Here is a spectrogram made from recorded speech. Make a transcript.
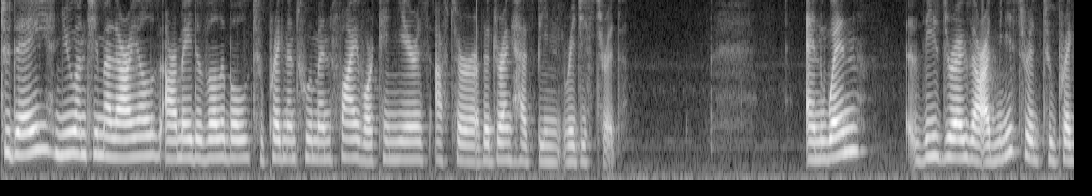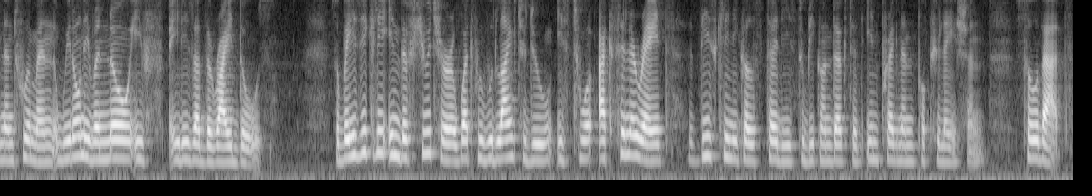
Today, new antimalarials are made available to pregnant women 5 or 10 years after the drug has been registered. And when these drugs are administered to pregnant women, we don't even know if it is at the right dose. So basically, in the future, what we would like to do is to accelerate these clinical studies to be conducted in pregnant population so that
